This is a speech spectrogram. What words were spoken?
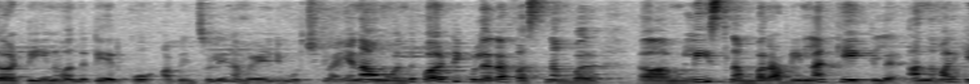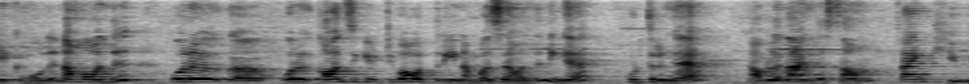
தேர்ட்டின்னு வந்துகிட்டே இருக்கும் அப்படின்னு சொல்லி நம்ம எழுதி முடிச்சுக்கலாம். ஏன்னா அவங்க வந்து பர்டிகுலராக ஃபஸ்ட் நம்பர் லீஸ்ட் நம்பர் அப்படின்லாம் கேட்கல. அந்த மாதிரி கேட்கும்போது நம்ம வந்து ஒரு ஒரு கான்சிக்யூட்டிவாக ஒரு த்ரீ நம்பர்ஸை வந்து நீங்கள் கொடுத்துருங்க. அவ்வளோதான் இந்த சம் தேங்க்யூ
